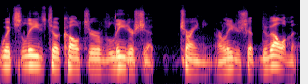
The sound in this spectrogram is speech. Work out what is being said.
which leads to a culture of leadership training or leadership development.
